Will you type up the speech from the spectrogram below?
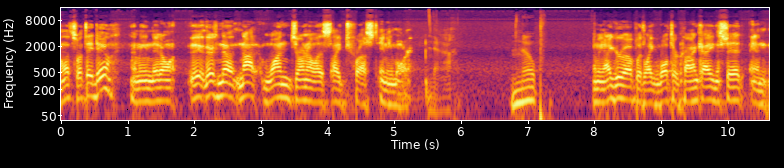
well, that's what they do. I mean, they don't. There, there's no not one journalist I trust anymore. Nah. Nope. I mean, I grew up with like Walter Cronkite and shit, and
